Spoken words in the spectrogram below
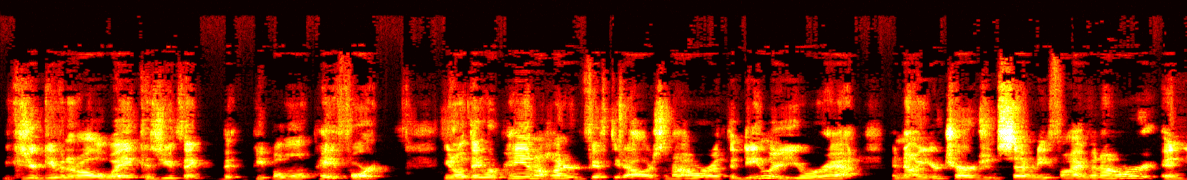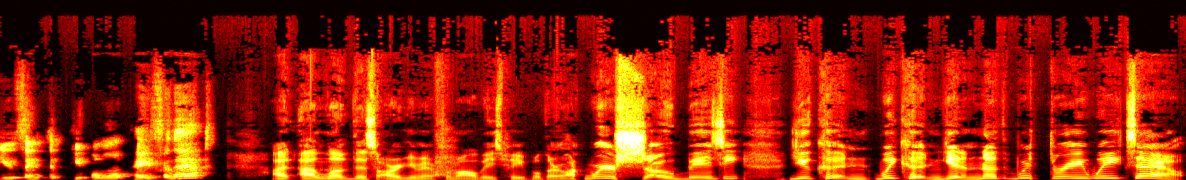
because you're giving it all away because you think that people won't pay for it. You know, they were paying $150 an hour at the dealer you were at, and now you're charging 75 an hour, and you think that people won't pay for that? I, I love this argument from all these people. They're like, we're so busy. You couldn't, we couldn't get another, we're three weeks out.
